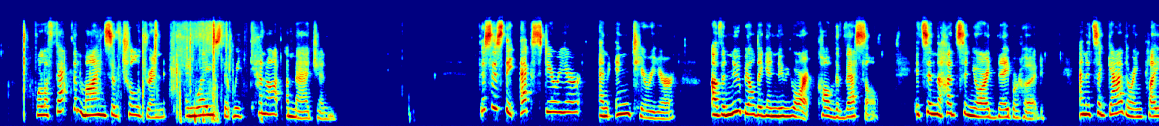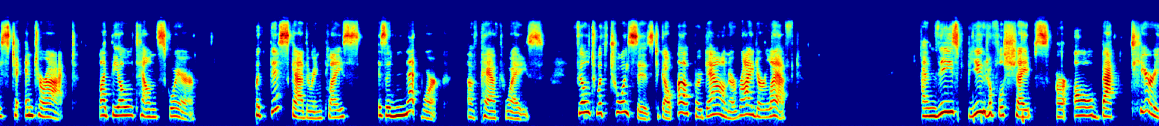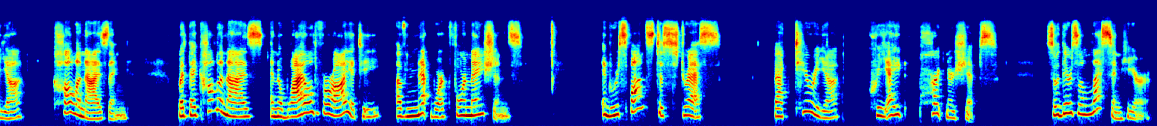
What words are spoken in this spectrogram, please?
will affect the minds of children in ways that we cannot imagine. This is the exterior and interior of a new building in New York called the Vessel. It's in the Hudson Yard neighborhood, and it's a gathering place to interact, like the Old Town Square. But this gathering place is a network of pathways filled with choices to go up or down or right or left. And these beautiful shapes are all bacteria colonizing, but they colonize in a wild variety of network formations. In response to stress, bacteria create partnerships. So there's a lesson here.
